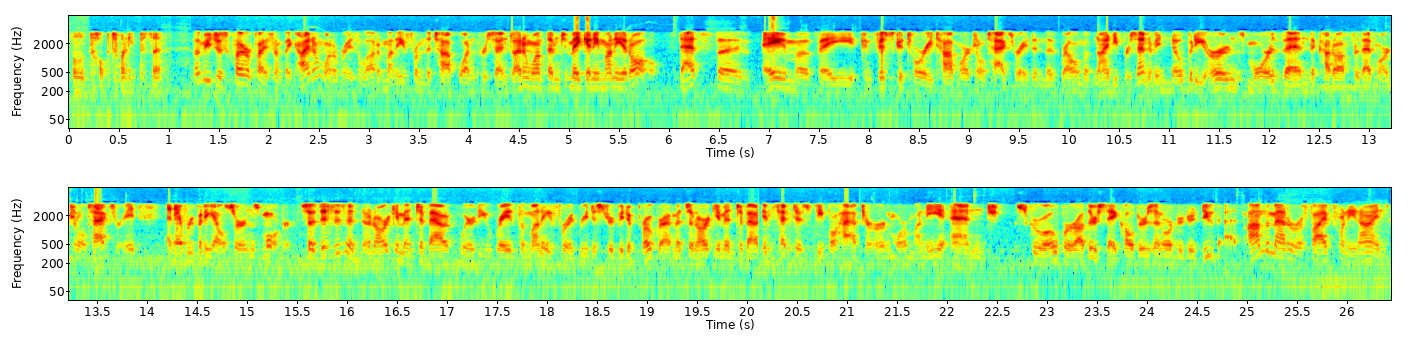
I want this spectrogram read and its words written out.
for the top 20%. Let me just clarify something. I don't want to raise a lot of money from the top 1%. I don't want them to make any money at all. That's the aim of a confiscatory top marginal tax rate in the realm of 90%. I mean, nobody earns more than the cutoff for that marginal tax rate, and everybody else earns more. So this isn't an argument about where do you raise the money for a redistributive program. It's an argument about incentives people have to earn more money and screw over other stakeholders in order to do that. On the matter of 529,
